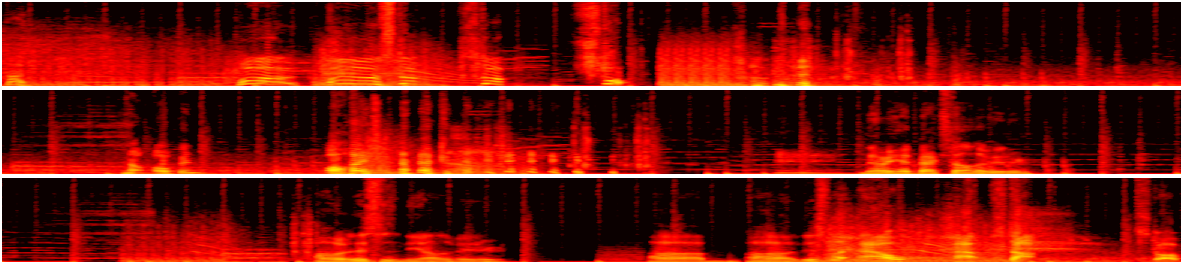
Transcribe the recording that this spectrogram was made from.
Done. Oh, oh, stop, stop, stop. no, open. Oh, now we head back to the elevator. Oh, this isn't the elevator. Um, uh, this one. Ow, ow, stop, stop.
